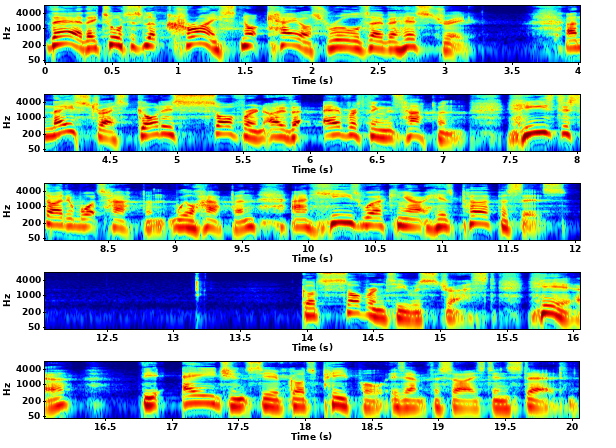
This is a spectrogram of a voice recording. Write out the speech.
There, they taught us look, Christ, not chaos, rules over history. And they stressed God is sovereign over everything that's happened. He's decided what's happened will happen, and He's working out His purposes. God's sovereignty was stressed. Here, the agency of God's people is emphasized instead.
